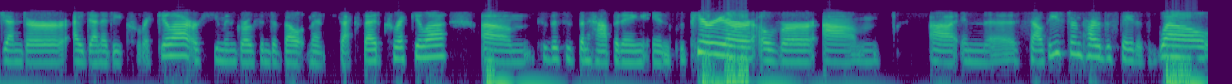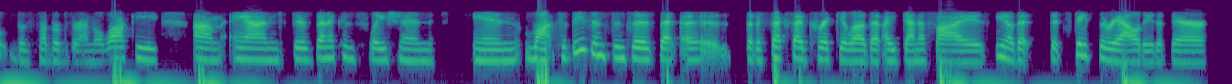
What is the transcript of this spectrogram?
gender identity curricula or human growth and development sex ed curricula. Um, so this has been happening in Superior over um, uh, in the southeastern part of the state as well, the suburbs around Milwaukee, um, and there's been a conflation in lots of these instances that uh, that a sex ed curricula that identifies, you know, that that states the reality that there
